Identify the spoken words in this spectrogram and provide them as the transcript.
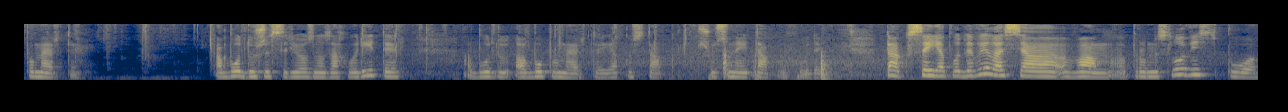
померти. Або дуже серйозно захворіти, або, або померти. Якось так. Щось в неї так виходить. Так, все, я подивилася вам промисловість по.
